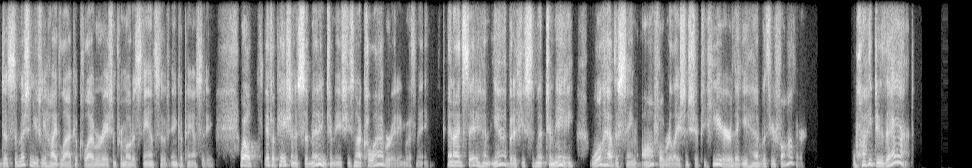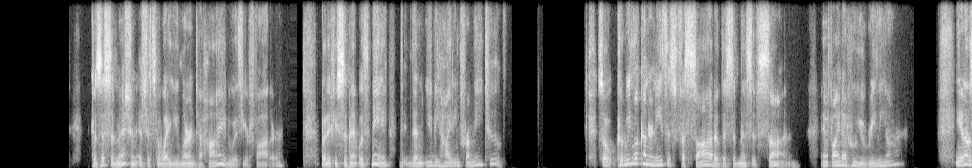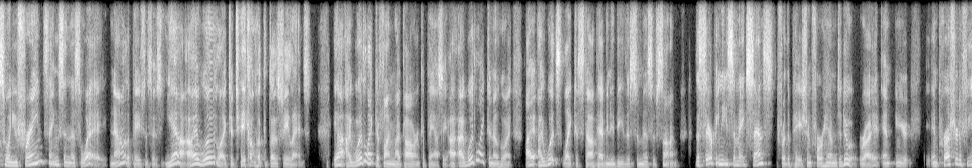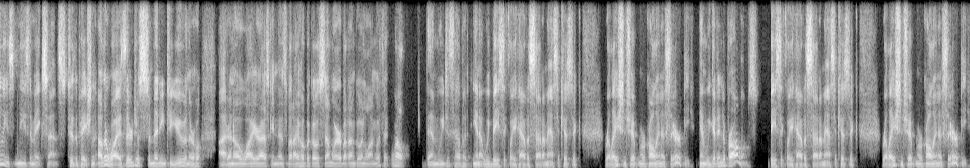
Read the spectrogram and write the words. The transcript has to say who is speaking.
Speaker 1: Does submission usually hide lack of collaboration, promote a stance of incapacity? Well, if a patient is submitting to me, she's not collaborating with me. And I'd say to him, yeah, but if you submit to me, we'll have the same awful relationship here that you had with your father. Why do that? Because this submission is just the way you learn to hide with your father. But if you submit with me, then you'd be hiding from me too. So could we look underneath this facade of the submissive son and find out who you really are? You notice when you frame things in this way, now the patient says, yeah, I would like to take a look at those feelings. Yeah, I would like to find my power and capacity. I, I would like to know who I, I, I would like to stop having to be the submissive son the therapy needs to make sense for the patient for him to do it, right? And, and, and pressure to feelings needs to make sense to the patient. Otherwise, they're just submitting to you and they're, I don't know why you're asking this, but I hope it goes somewhere, but I'm going along with it. Well, then we just have a, you know, we basically have a sadomasochistic relationship and we're calling it therapy and we get into problems. Basically have a sadomasochistic relationship and we're calling it therapy.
